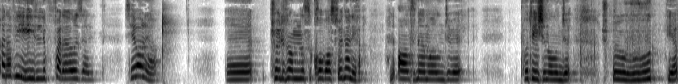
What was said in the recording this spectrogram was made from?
Ara fiil fara özli. Şey var ya. E, köylü zombi nasıl kol bastı oynar ya. Hani altına elma alınca ve potation alınca. Şu diye.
